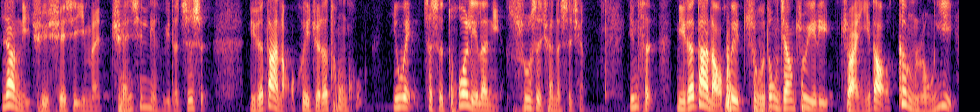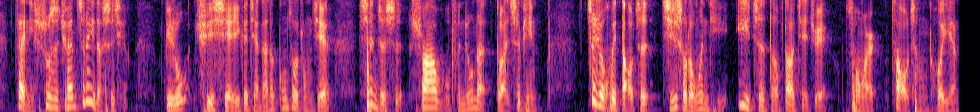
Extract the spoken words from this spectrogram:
让你去学习一门全新领域的知识，你的大脑会觉得痛苦，因为这是脱离了你舒适圈的事情。因此，你的大脑会主动将注意力转移到更容易在你舒适圈之内的事情。比如去写一个简单的工作总结，甚至是刷五分钟的短视频，这就会导致棘手的问题一直得不到解决，从而造成拖延。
